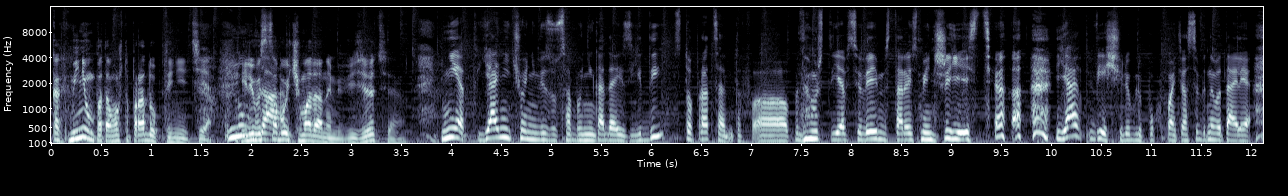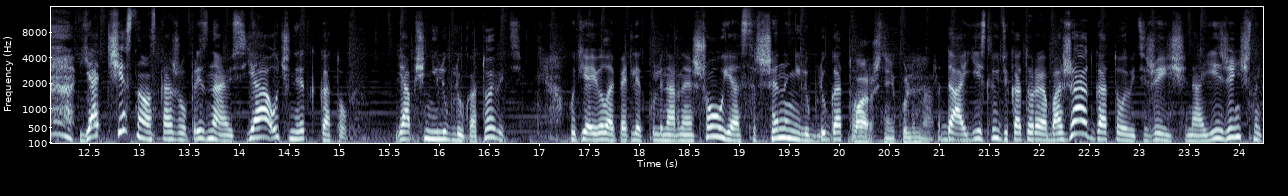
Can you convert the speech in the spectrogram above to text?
как минимум потому, что продукты не те. Ну Или вы с да. собой чемоданами везете? Нет, я ничего не везу с собой никогда из еды, сто процентов, э, потому что я все время стараюсь меньше есть. Я вещи люблю покупать, особенно в Италии. Я честно вам скажу, признаюсь, я очень редко готовлю. Я вообще не люблю готовить. Хоть я и вела пять лет кулинарное шоу, я совершенно не люблю готовить. Барышня и кулинар. Да, есть люди, которые обожают готовить, женщины, а есть женщины,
